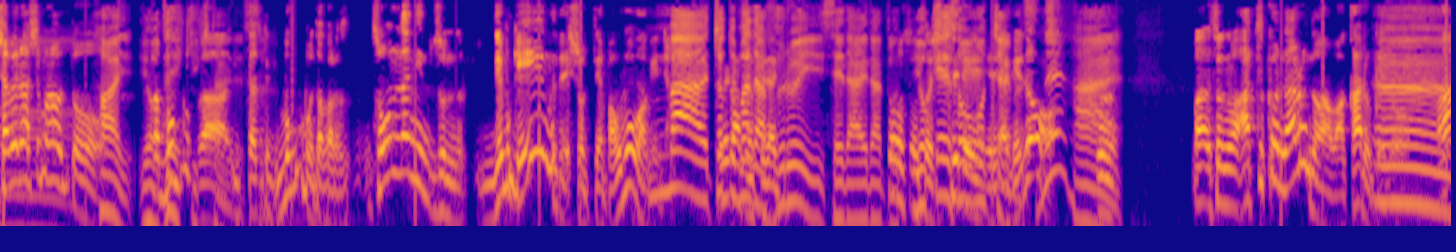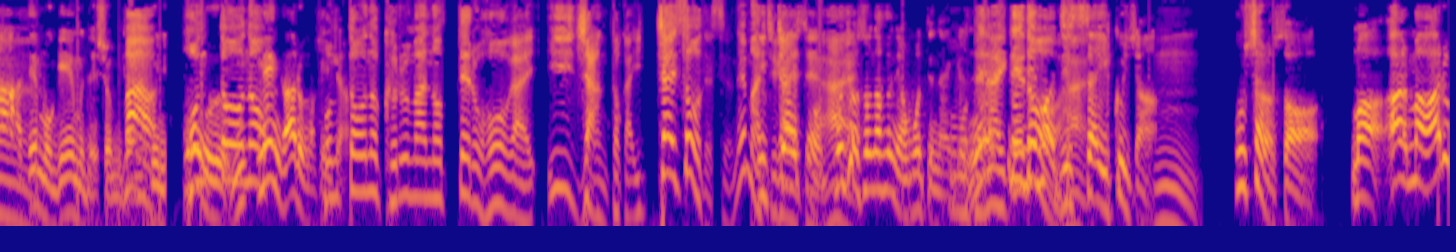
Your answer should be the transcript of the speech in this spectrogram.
喋らせてもらうとはい。いやまあ、僕が行った時、僕もだから、そんなに、その、でもゲームでしょってやっぱ思うわけじゃん。まあ、ちょっとまだ古い世代だと余計そう思っちゃいます失ね。うんはい。まあ、その、熱くなるのはわかるけど、まあ、でもゲームでしょみたいなふうにまあ本当の面があるわけじゃん。本当の車乗ってる方がいいじゃんとか言っちゃいそうですよね、間違言っちゃいそう。もちろんそんなふうには思ってないけどね。思ってないけどで、でまあはい実際行くじゃん。うん。そしたらさ、まあ、あまあ、ある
